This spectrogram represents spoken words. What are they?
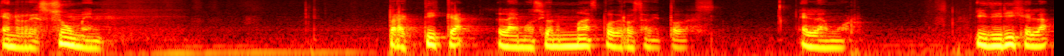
En resumen, practica la emoción más poderosa de todas, el amor, y dirígela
